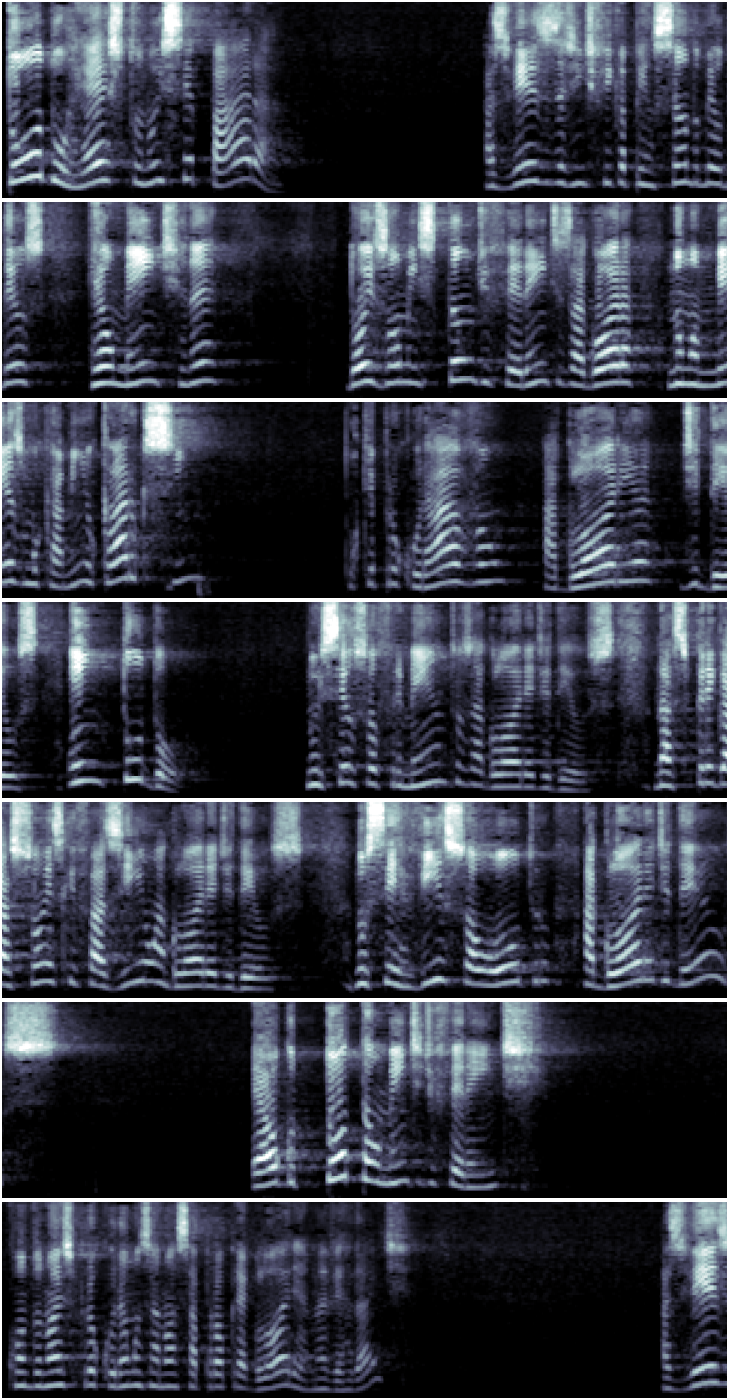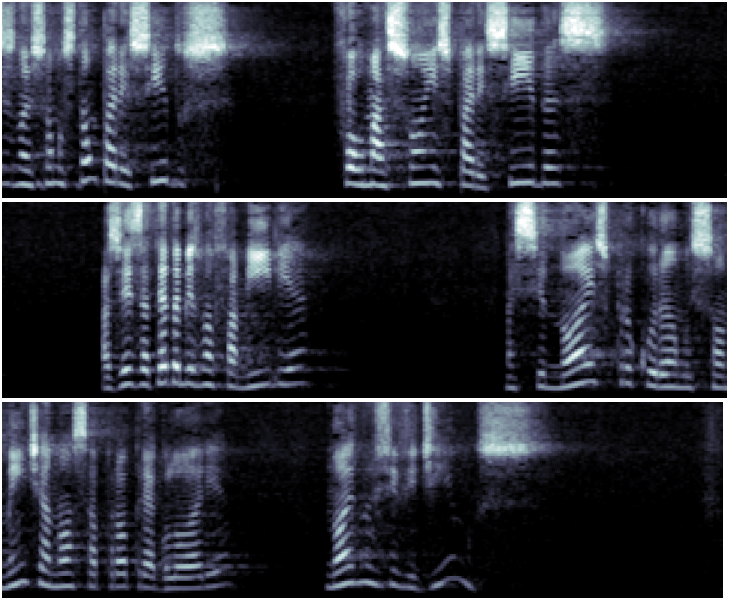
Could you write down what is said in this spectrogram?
Todo o resto nos separa. Às vezes a gente fica pensando, meu Deus, realmente, né? Dois homens tão diferentes agora num mesmo caminho? Claro que sim, porque procuravam a glória de Deus em tudo. Nos seus sofrimentos, a glória de Deus. Nas pregações que faziam, a glória de Deus. No serviço ao outro, a glória de Deus. É algo totalmente diferente quando nós procuramos a nossa própria glória, não é verdade? Às vezes nós somos tão parecidos, formações parecidas, às vezes até da mesma família, mas se nós procuramos somente a nossa própria glória, nós nos dividimos.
